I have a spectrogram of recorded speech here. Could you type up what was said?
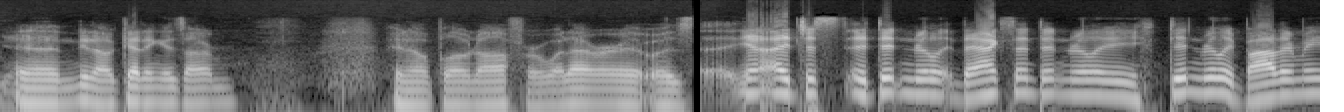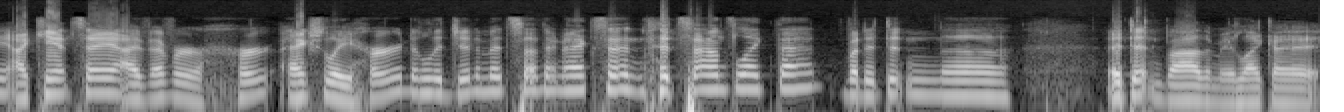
Yeah. and you know getting his arm you know, blown off or whatever. It was, uh, yeah, I just, it didn't really, the accent didn't really, didn't really bother me. I can't say I've ever heard, actually heard a legitimate Southern accent that sounds like that, but it didn't, uh, it didn't bother me. Like I,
